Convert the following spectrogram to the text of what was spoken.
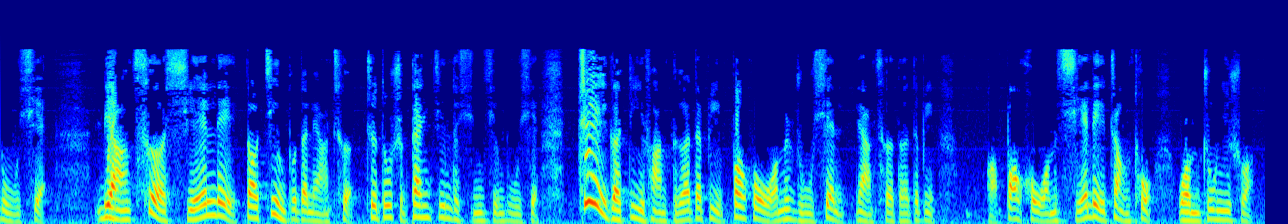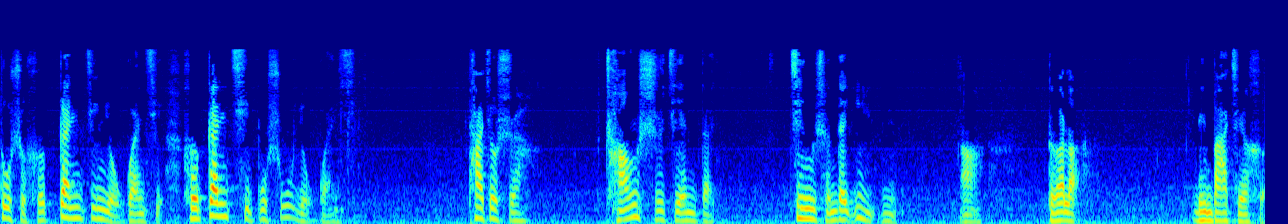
路线，两侧斜肋到颈部的两侧，这都是肝经的循行路线。这个地方得的病，包括我们乳腺两侧得的病，啊，包括我们斜肋胀痛，我们中医说都是和肝经有关系，和肝气不舒有关系。它就是啊，长时间的精神的抑郁，啊，得了。淋巴结核，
